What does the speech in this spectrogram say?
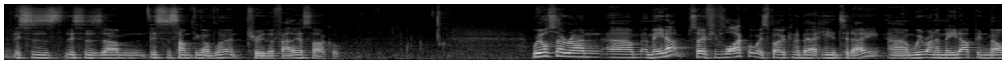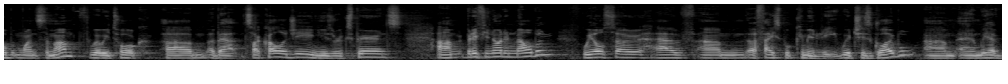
this is this is this is something I've learned through the failure cycle. We also run um, a meetup. So if you've liked what we've spoken about here today, um, we run a meetup in Melbourne once a month where we talk um, about psychology and user experience. Um, but if you're not in Melbourne, we also have um, a Facebook community which is global, um, and we have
